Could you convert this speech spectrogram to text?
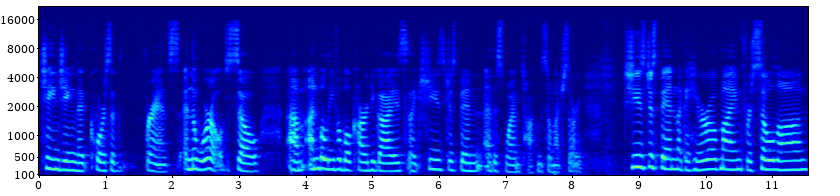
changing the course of France and the world. So, um, unbelievable card, you guys. Like, she's just been, uh, this is why I'm talking so much, sorry. She's just been like a hero of mine for so long.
